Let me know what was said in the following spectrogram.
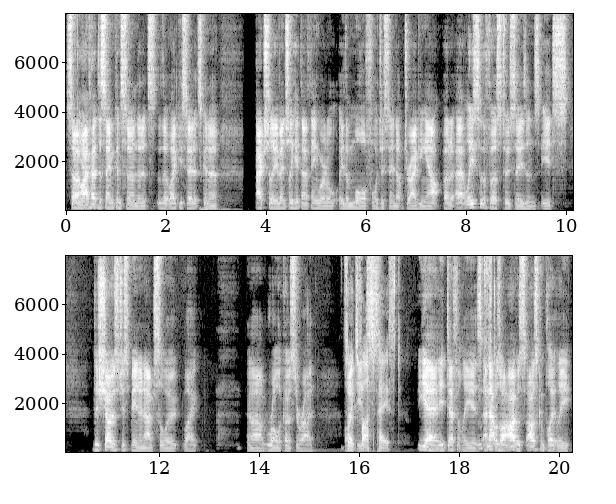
So yeah. I've had the same concern that it's that like you said it's going to actually eventually hit that thing where it'll either morph or just end up dragging out. But at least for the first two seasons, it's the show's just been an absolute like um, roller coaster ride. So like, it's, it's fast paced. Yeah, it definitely is, and that was I was I was completely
